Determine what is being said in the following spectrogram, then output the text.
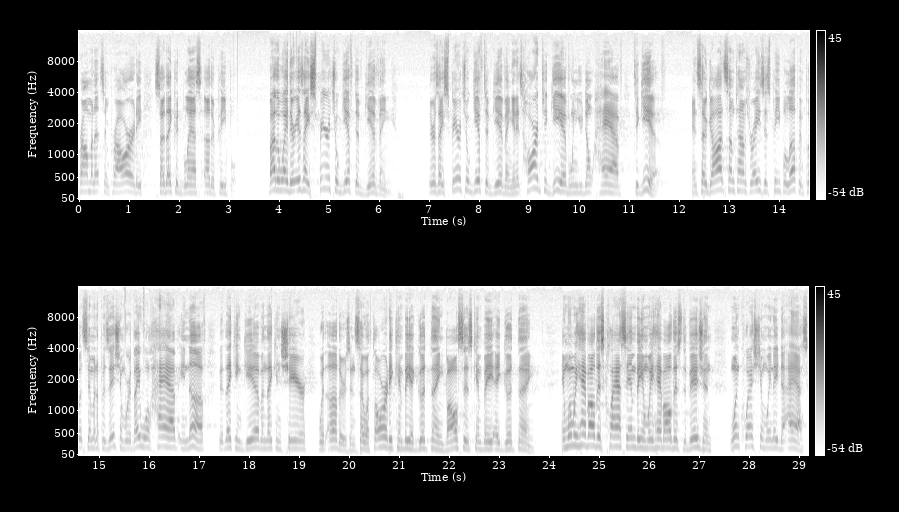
prominence and priority so they could bless other people. By the way, there is a spiritual gift of giving. There is a spiritual gift of giving, and it's hard to give when you don't have to give. And so God sometimes raises people up and puts them in a position where they will have enough that they can give and they can share with others. And so authority can be a good thing, bosses can be a good thing. And when we have all this class envy and we have all this division, one question we need to ask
